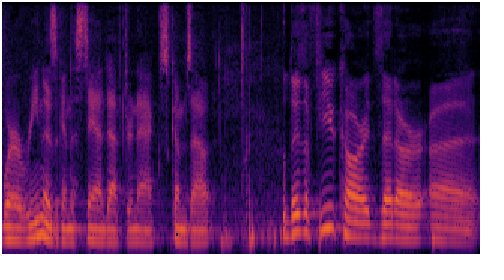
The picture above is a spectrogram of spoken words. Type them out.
where arena is going to stand after Nax comes out. Well, there's a few cards that are uh,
